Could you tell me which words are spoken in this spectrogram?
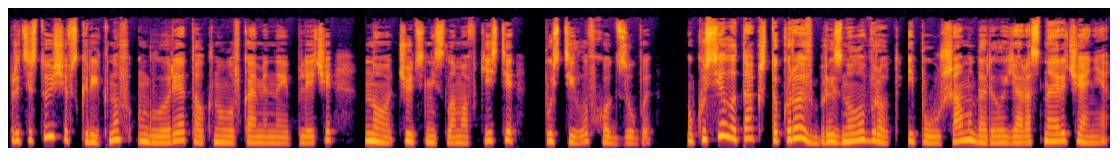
Протестующе вскрикнув, Глория толкнула в каменные плечи, но, чуть не сломав кисти, пустила в ход зубы. Укусила так, что кровь брызнула в рот, и по ушам ударило яростное рычание.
